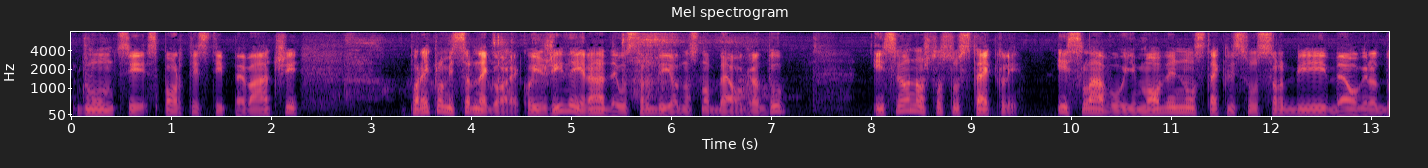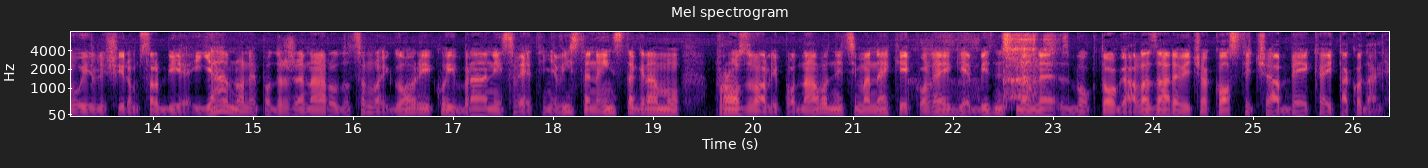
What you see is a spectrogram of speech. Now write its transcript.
glumci, sportisti, pevači, poreklom iz Crne Gore, koji žive i rade u Srbiji, odnosno Beogradu, i sve ono što su stekli, i slavu i imovinu stekli su u Srbiji, Beogradu ili širom Srbije. Javno ne podrže narod u Crnoj Gori koji brani svetinje. Vi ste na Instagramu prozvali pod navodnicima neke kolege, biznismene zbog toga, Lazarevića, Kostića, Beka i tako dalje.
